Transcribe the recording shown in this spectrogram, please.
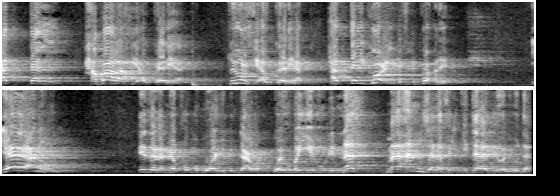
حتى الحبارة في أوكارها طيور في أوكارها حتى الجعل في الجحر يلعنهم. إذا لم يقوموا بواجب الدعوة ويبينوا للناس ما أنزل في الكتاب والهدى.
